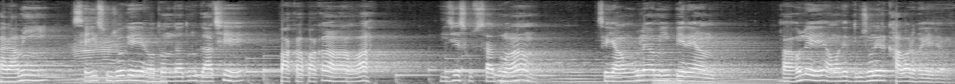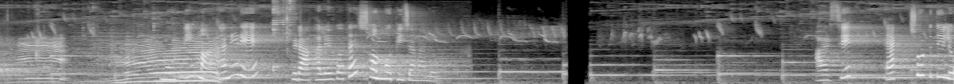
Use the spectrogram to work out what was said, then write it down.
আর আমি সেই সুযোগে রতন দাদুর গাছে পাকা পাকা আম, আহ, কি যে সুস্বাদু আম। সেই আমগুলো আমি পেরে আনব। তাহলে আমাদের দুজনের খাবার হয়ে যাবে। মাথা নেড়ে রাখালের কথায় সম্মতি জানালো। আর সে এক ছুট দিল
